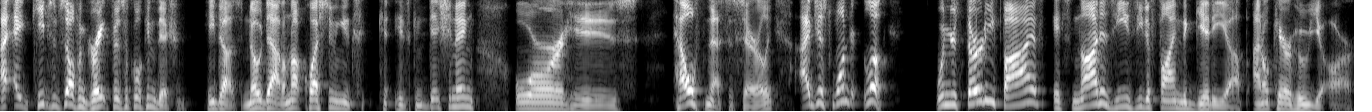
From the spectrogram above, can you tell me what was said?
I, I, keeps himself in great physical condition. He does, no doubt. I'm not questioning his, his conditioning or his health necessarily. I just wonder. Look, when you're 35, it's not as easy to find the giddy up. I don't care who you are,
